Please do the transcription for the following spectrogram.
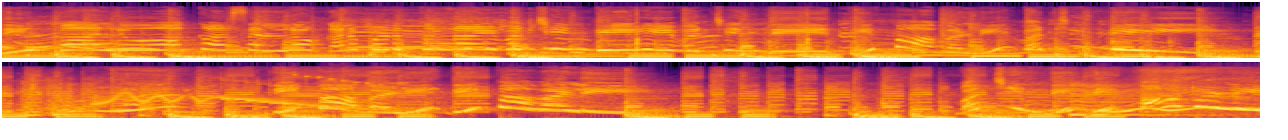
దీపాలు ఆకాశంలో కనపడుతున్నాయి. వచ్చింది వచ్చింది. దీపావళి వచ్చింది. దీపావళి దీపావళి. వచ్చింది దీపావళి.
